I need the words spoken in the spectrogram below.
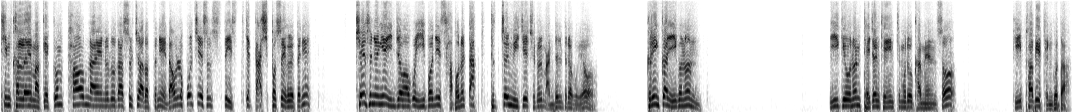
팀 컬러에 맞게끔 파업 라인으로 다 쓸 줄 알았더니 나 홀로 꼴찌에 쓸 수도 있겠다 싶었어요. 그랬더니 최순영이 인정하고 2번이 4번을 딱 득점 위주의 줄을 만들더라고요. 그러니까 이거는 이기호는 대전 개인팀으로 가면서 비팝이 된 거다.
